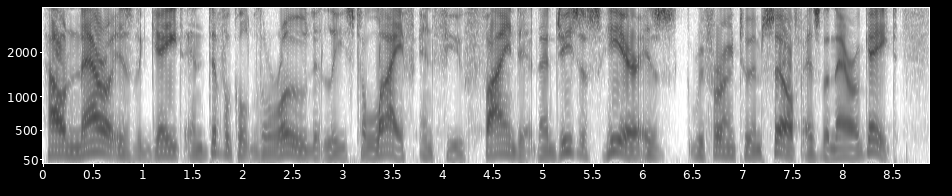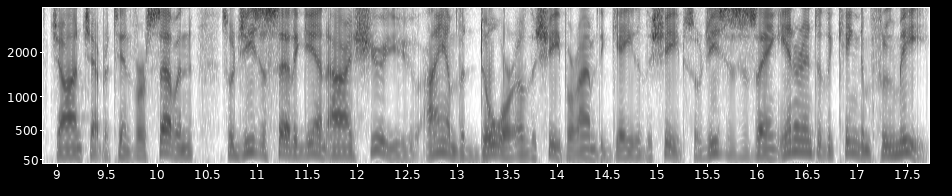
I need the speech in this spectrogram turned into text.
How narrow is the gate and difficult the road that leads to life, and few find it. Now, Jesus here is referring to himself as the narrow gate. John chapter 10, verse 7. So Jesus said again, I assure you, I am the door of the sheep, or I am the gate of the sheep. So Jesus is saying, enter into the kingdom through me.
